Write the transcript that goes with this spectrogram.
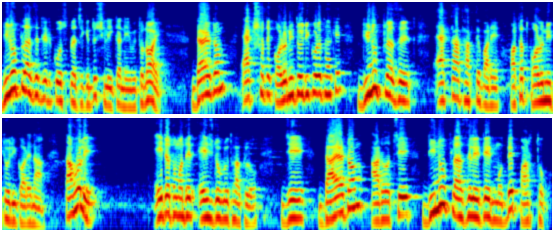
ডিনোপ্লাজেটের কোষ প্রাচীর কিন্তু সিলিকা নির্মিত নয়। ডায়াটম একসাথে কলোনি তৈরি করে থাকে ডিনোপ্লাজেট একা থাকতে পারে, অর্থাৎ কলোনি তৈরি করে না। তাহলে এইটা তোমাদের এইচ ডব্লিউ থাকল, যে ডায়াটম আর হচ্ছে ডিনোফ্লাজেলেটের মধ্যে পার্থক্য।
